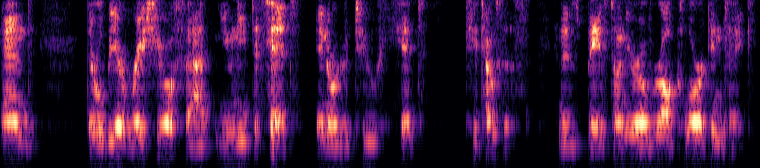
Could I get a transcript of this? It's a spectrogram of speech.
and there will be a ratio of fat you need to hit in order to hit ketosis, and it is based on your overall caloric intake.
